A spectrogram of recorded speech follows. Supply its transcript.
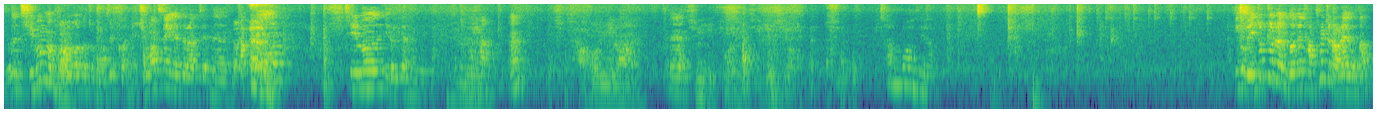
이건 질문만 물어봐서 좀 어색하네. 중학생 애들한테는 깎고 질문 이렇게 하는데. 선생님 응? 14번이랑 응. 16번에 지그시요. 3번이요 이거 왼쪽 줄은 너네 다 풀 줄 알아야 된다.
